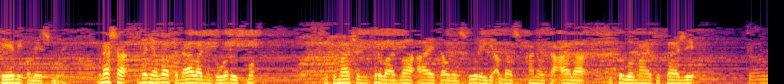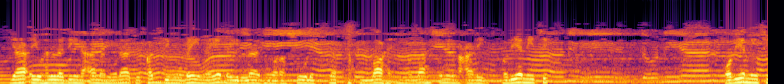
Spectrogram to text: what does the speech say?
temi ove sure. U naša zadnja dva predavanja govorili smo o tumačenju prva dva ajeta ove sure gdje Allah subhanahu wa ta'ala u prvom ajetu kaže يا أيها الذين آمنوا لا تقدموا بين يدي الله ورسوله واتقوا الله إن الله سميع عليم. وبيميت وبيميت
